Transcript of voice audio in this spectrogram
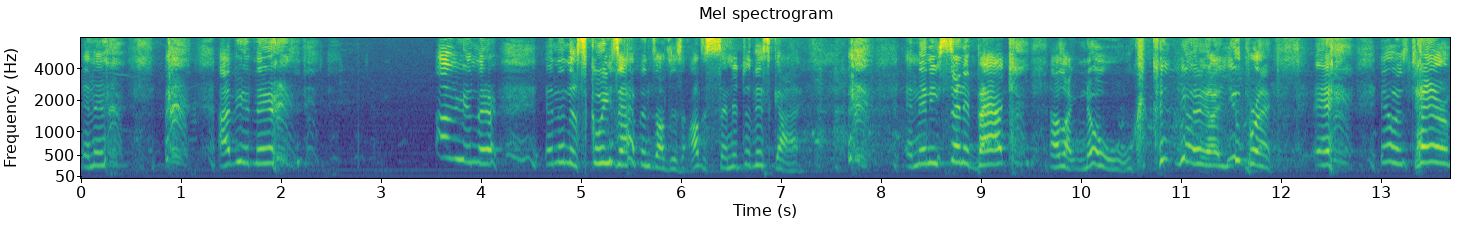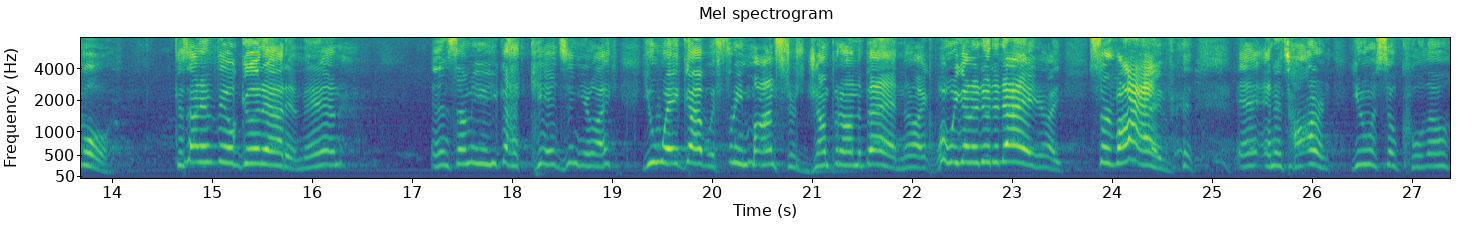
And then I'll be in there. I'll be in there. And then the squeeze happens. I'll just, I'll just send it to this guy. and then he sent it back. I was like, no, you pray. And it was terrible because I didn't feel good at it, man. And then some of you, you got kids and you're like, you wake up with three monsters jumping on the bed. And they're like, what are we going to do today? And you're like, survive. and, and it's hard. You know what's so cool though?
